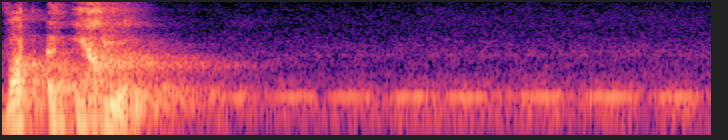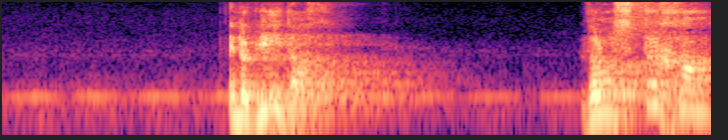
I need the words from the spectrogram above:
wat in U glo. En op hierdie dag wil ons teruggaan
